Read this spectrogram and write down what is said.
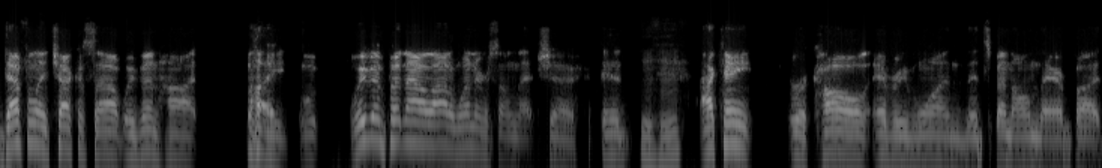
definitely check us out. We've been hot. Like we've been putting out a lot of winners on that show. It, mm-hmm. I can't recall everyone that's been on there, but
